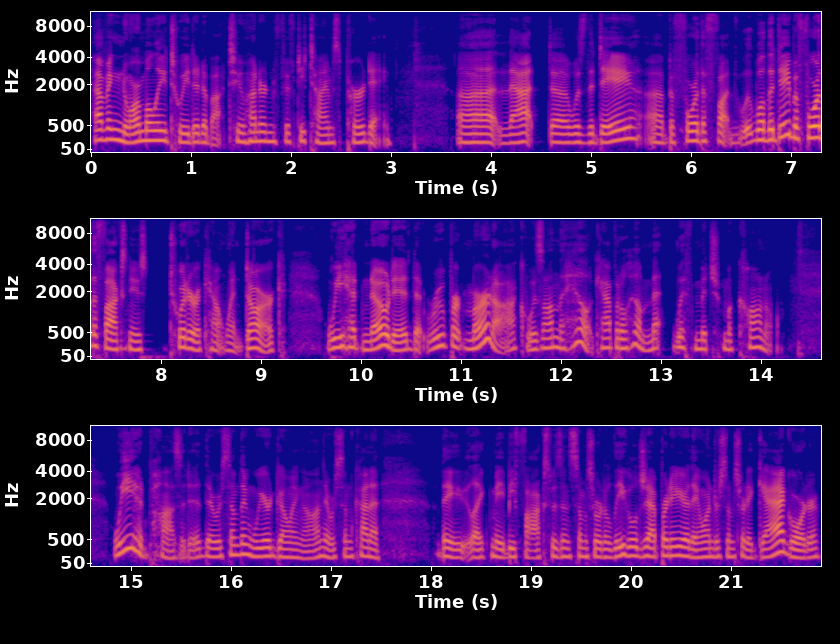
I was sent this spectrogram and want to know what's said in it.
having normally tweeted about 250 times per day. Uh, that uh, was the day uh, before the Fo- well, the day before the Fox News Twitter account went dark. We had noted that Rupert Murdoch was on the Hill, Capitol Hill, met with Mitch McConnell. We had posited there was something weird going on. There was some kind of they like maybe Fox was in some sort of legal jeopardy or they were under some sort of gag order.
